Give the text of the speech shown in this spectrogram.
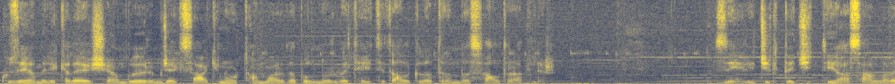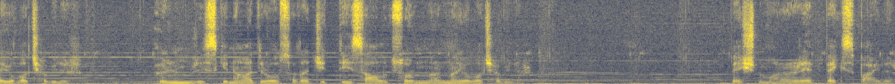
Kuzey Amerika'da yaşayan bu örümcek sakin ortamlarda bulunur ve tehdit algıladığında saldırabilir. Zehri ciltte ciddi hasarlara yol açabilir. Ölüm riski nadir olsa da ciddi sağlık sorunlarına yol açabilir. 5 numara Redback Spider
